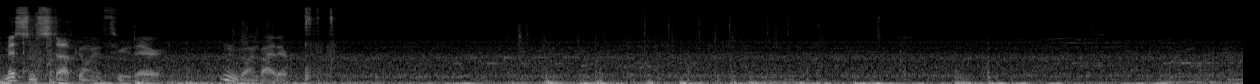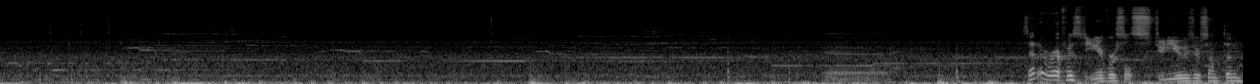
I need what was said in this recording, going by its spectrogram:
Just missed some stuff going through there. Hmm, going by there. Uh, that a reference to Universal Studios or something?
